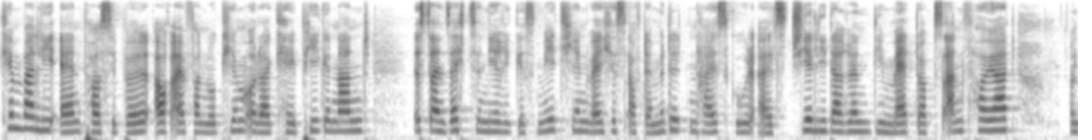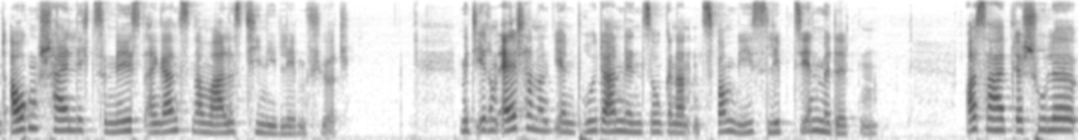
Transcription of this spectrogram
Kimberly Ann Possible, auch einfach nur Kim oder KP genannt, ist ein 16-jähriges Mädchen, welches auf der Middleton High School als Cheerleaderin die Mad Dogs anfeuert und augenscheinlich zunächst ein ganz normales Teenie-Leben führt. Mit ihren Eltern und ihren Brüdern, den sogenannten Zombies, lebt sie in Middleton. Außerhalb der Schule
